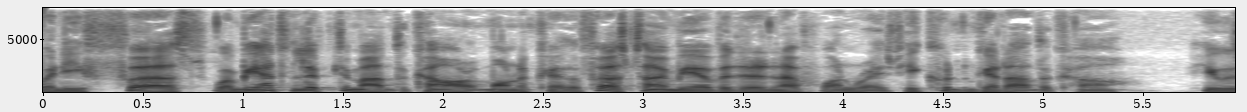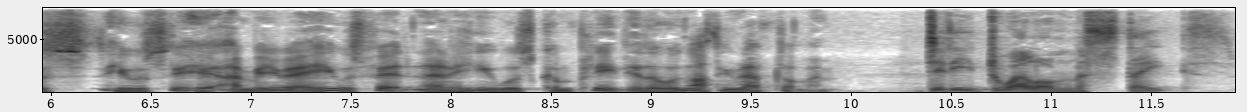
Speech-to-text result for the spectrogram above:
when he first, when we had to lift him out of the car at Monaco. The first time he ever did an F1 race, he couldn't get out of the car. He was, he was. I mean, he was fit, and he was completely. There was nothing left of him. Did he dwell on mistakes?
